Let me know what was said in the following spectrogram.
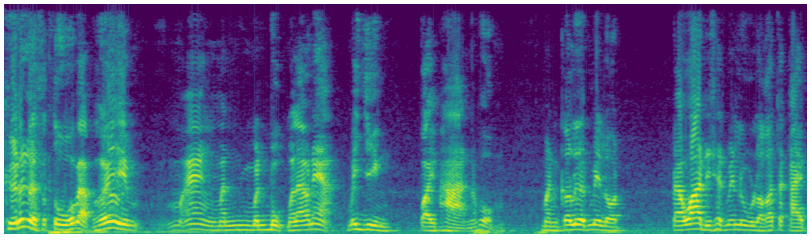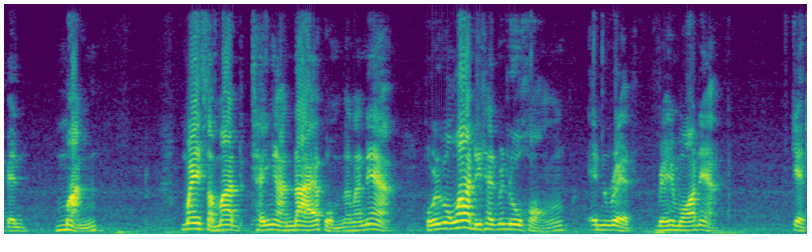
คือถ้าเกิดศัตรูเขาแบบ เฮ้ย แม่งมันมันบุกมาแล้วเนี่ย ไม่ยิงปล่อยผ่านนะผม มันก็เลือดไม่ลด แปลว่าดิฉันไม่รู้เราก็จะกลายเป็นหมัน ไม่สามารถใช้งานได้ครับผม ดังนั้นเนี่ย ผมเลยมองว่าดิฉันไม่รู้ของ e n r a g e Behemoth เนี่ยเกรด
